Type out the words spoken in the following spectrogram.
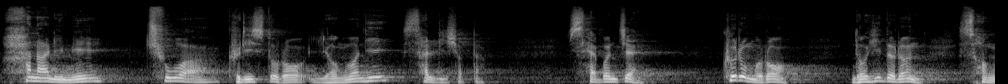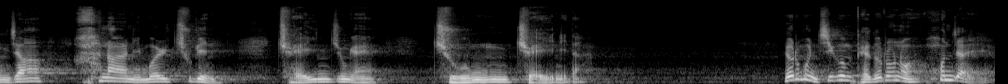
하나님이 주와 그리스도로 영원히 살리셨다. 세 번째, 그러므로 너희들은 성자 하나님을 죽인 죄인 중에 중죄인이다. 여러분, 지금 베드로는 혼자예요.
